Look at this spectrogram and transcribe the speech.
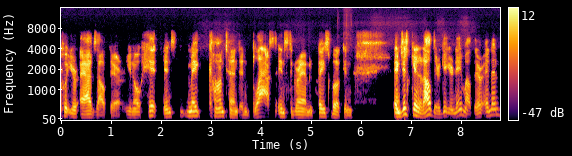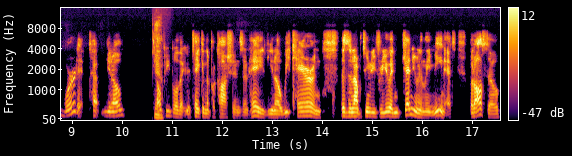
put your ads out there. You know, hit and make content and blast Instagram and Facebook and and just get it out there, get your name out there, and then word it. You know, tell yeah. people that you're taking the precautions and hey you know we care and this is an opportunity for you and genuinely mean it but also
